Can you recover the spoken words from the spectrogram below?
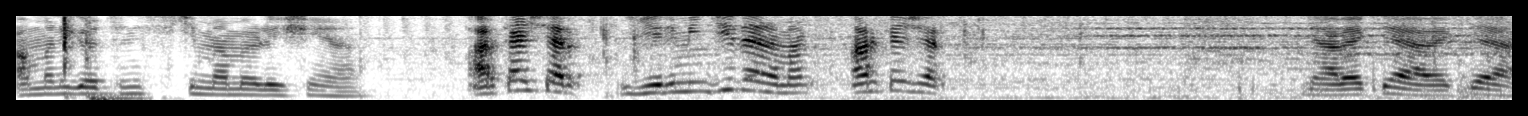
Amını götünü sikim ben böyle işin ya. Arkadaşlar 20. denemem. Arkadaşlar. Ya bekle ya bekle ya.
